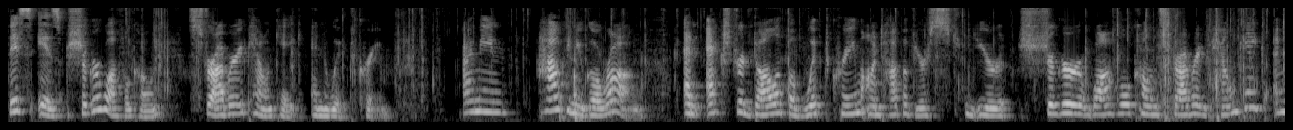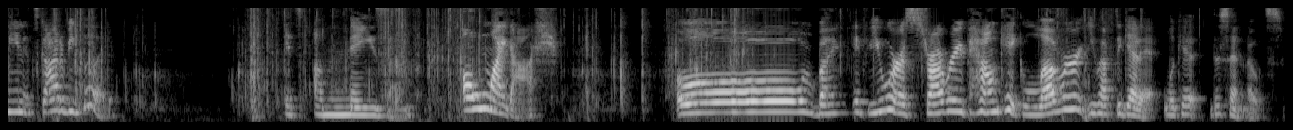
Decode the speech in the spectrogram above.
This is sugar waffle cone, strawberry pound cake, and whipped cream. I mean, how can you go wrong? An extra dollop of whipped cream on top of your, your sugar waffle cone strawberry pound cake? I mean, it's gotta be good. It's amazing. Oh my gosh. Oh, but if you are a strawberry pound cake lover, you have to get it. Look at the scent notes.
